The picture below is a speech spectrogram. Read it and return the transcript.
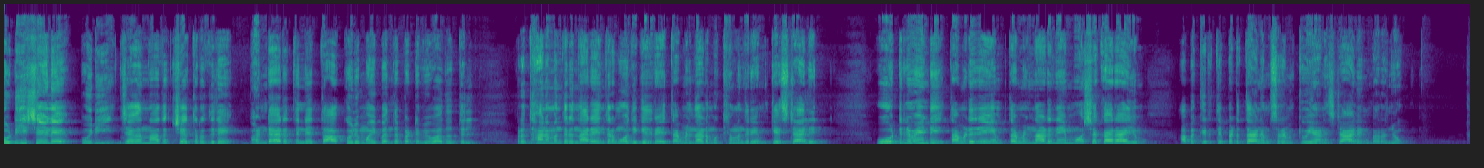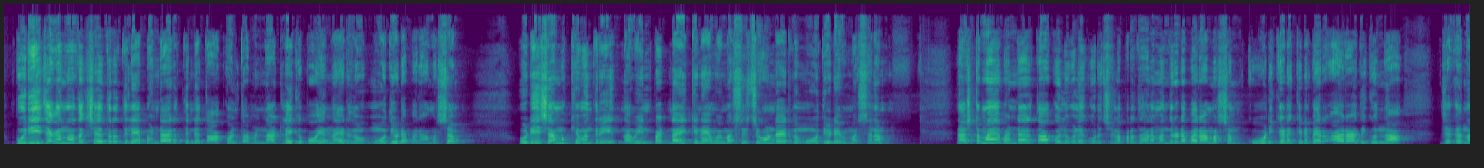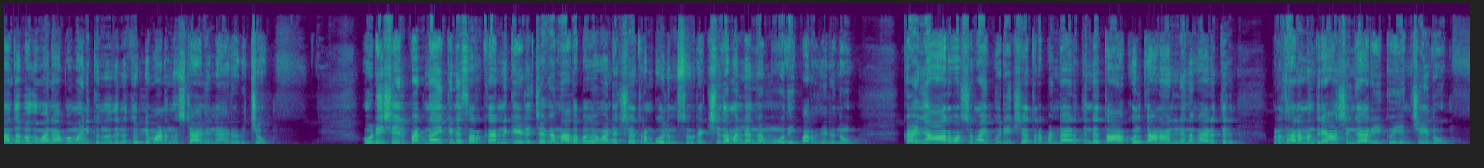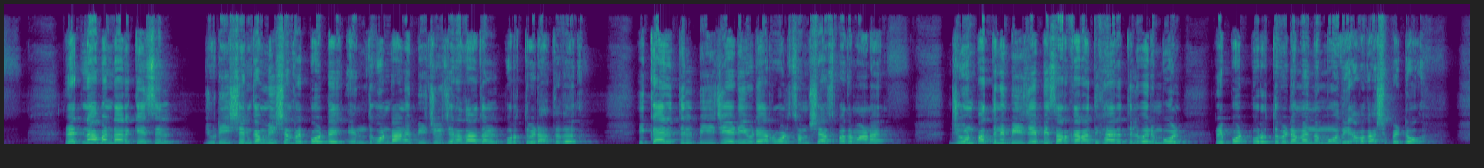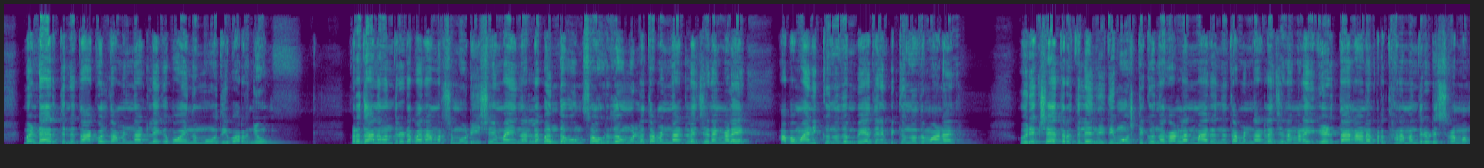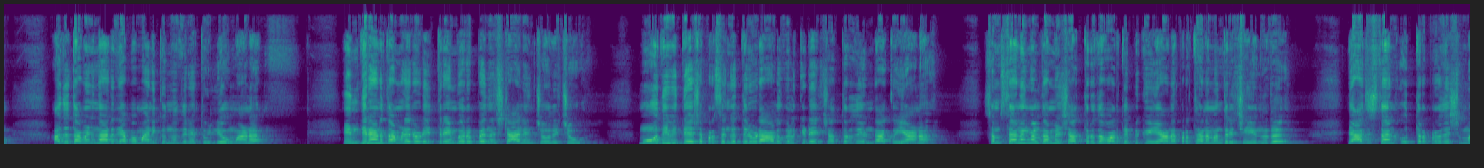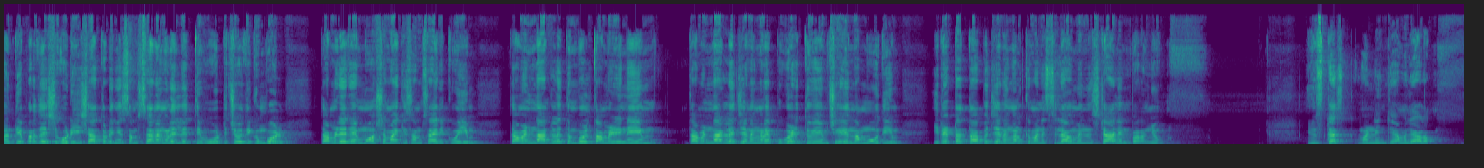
ഒഡീഷയിലെ പുരി ജഗന്നാഥ ക്ഷേത്രത്തിലെ ഭണ്ഡാരത്തിന്റെ താക്കോലുമായി ബന്ധപ്പെട്ട വിവാദത്തിൽ പ്രധാനമന്ത്രി നരേന്ദ്രമോദിക്കെതിരെ തമിഴ്നാട് മുഖ്യമന്ത്രി എം കെ സ്റ്റാലിൻ. വോട്ടിനു വേണ്ടി തമിഴരെയും തമിഴ്നാടിനെയും മോശക്കാരായും അപകീർത്തിപ്പെടുത്താനും ശ്രമിക്കുകയാണ് സ്റ്റാലിൻ പറഞ്ഞു. പുരി ജഗന്നാഥ ക്ഷേത്രത്തിലെ ഭണ്ഡാരത്തിന്റെ താക്കോൽ തമിഴ്നാട്ടിലേക്ക് പോയെന്നായിരുന്നു മോദിയുടെ പരാമർശം. ഒഡീഷ മുഖ്യമന്ത്രി നവീൻ പട്നായിക്കിനെ വിമർശിച്ചുകൊണ്ടായിരുന്നു മോദിയുടെ വിമർശനം. നഷ്ടമായ ഭണ്ഡാര താക്കോലുകളെക്കുറിച്ചുള്ള പ്രധാനമന്ത്രിയുടെ പരാമർശം കോടിക്കണക്കിന് പേർ ആരാധിക്കുന്ന ജഗന്നാഥ ഭഗവാനെ അപമാനിക്കുന്നതിന് തുല്യമാണെന്ന് സ്റ്റാലിൻ ആരോപിച്ചു. ഒഡീഷയിൽ പട്നായിക്കിന്റെ സർക്കാരിന് കീഴിൽ ജഗന്നാഥ ഭഗവാന്റെ ക്ഷേത്രം പോലും സുരക്ഷിതമല്ലെന്ന് മോദി പറഞ്ഞിരുന്നു. കഴിഞ്ഞ ആറു വർഷമായി പുരി ക്ഷേത്ര ഭണ്ഡാരത്തിന്റെ താക്കോൽ കാണാനില്ലെന്ന കാര്യത്തിൽ പ്രധാനമന്ത്രി ആശങ്ക അറിയിക്കുകയും ചെയ്തു. രത്ന ഭണ്ഡാര കേസിൽ ജുഡീഷ്യൻ കമ്മീഷൻ റിപ്പോർട്ട് എന്തുകൊണ്ടാണ് ബിജു ജനതാദൾ പുറത്തുവിടാത്തത്? ഇക്കാര്യത്തിൽ ബി ജെ ഡിയുടെ റോൾ സംശയാസ്പദമാണ്. ജൂൺ പത്തിന് ബി ജെ പി സർക്കാർ അധികാരത്തിൽ വരുമ്പോൾ റിപ്പോർട്ട് പുറത്തുവിടുമെന്നും മോദി അവകാശപ്പെട്ടു. ഭണ്ഡാരത്തിന്റെ താക്കോൽ തമിഴ്നാട്ടിലേക്ക് പോയെന്ന് മോദി പറഞ്ഞു. പ്രധാനമന്ത്രിയുടെ പരാമർശം ഒഡീഷയുമായി നല്ല ബന്ധവും സൗഹൃദവുമുള്ള തമിഴ്നാട്ടിലെ ജനങ്ങളെ അപമാനിക്കുന്നതും വേദനിപ്പിക്കുന്നതുമാണ്. ഒരു ക്ഷേത്രത്തിലെ നിധി മോഷ്ടിക്കുന്ന കള്ളന്മാരെന്ന് തമിഴ്നാട്ടിലെ ജനങ്ങളെ ഇകഴ്ത്താനാണ് പ്രധാനമന്ത്രിയുടെ ശ്രമം. അത് തമിഴ്നാടിനെ അപമാനിക്കുന്നതിന് തുല്യവുമാണ്. എന്തിനാണ് തമിഴരോട് ഇത്രയും വെറുപ്പെന്ന് സ്റ്റാലിൻ ചോദിച്ചു? മോദി വിദേശ പ്രസംഗത്തിലൂടെ ആളുകൾക്കിടയിൽ ശത്രുതയുണ്ടാക്കുകയാണ് സംസ്ഥാനങ്ങൾ തമ്മിൽ ശത്രുത വർദ്ധിപ്പിക്കുകയാണ് പ്രധാനമന്ത്രി ചെയ്യുന്നത്. രാജസ്ഥാൻ ഉത്തർപ്രദേശ് മധ്യപ്രദേശ് ഒഡീഷ തുടങ്ങിയ സംസ്ഥാനങ്ങളിലെത്തി വോട്ട് ചോദിക്കുമ്പോൾ തമിഴരെ മോശമാക്കി സംസാരിക്കുകയും തമിഴ്നാട്ടിലെത്തുമ്പോൾ തമിഴിനെയും തമിഴ്നാട്ടിലെ ജനങ്ങളെ പുകഴ്ത്തുകയും ചെയ്യുന്ന മോദിയും ഇരട്ടത്താപ്പ് ജനങ്ങൾക്ക് മനസ്സിലാവുമെന്ന് സ്റ്റാലിൻ പറഞ്ഞു. News desk One India Malayalam.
